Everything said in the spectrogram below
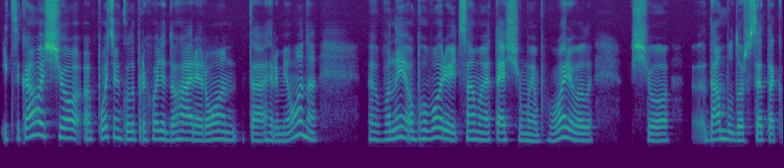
І цікаво, що е, потім, коли приходять до Гаррі, Рон та Герміона, е, вони обговорюють саме те, що ми обговорювали, що Дамблдор все так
